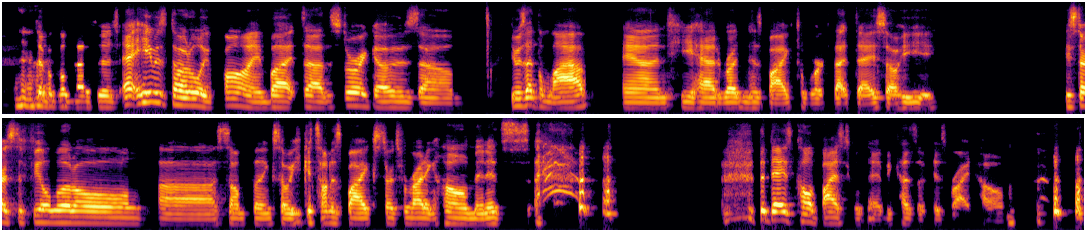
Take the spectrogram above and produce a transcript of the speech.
typical dosage. Eh, He was totally fine, but uh, the story goes um, he was at the lab and he had ridden his bike to work that day, so he he starts to feel a little uh, something. So he gets on his bike, starts riding home, and it's the day is called Bicycle Day because of his ride home.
